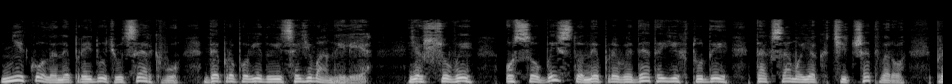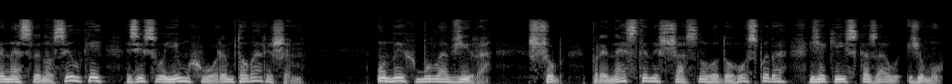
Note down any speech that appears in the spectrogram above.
ніколи не прийдуть у церкву, де проповідується Євангеліє, якщо ви особисто не приведете їх туди, так само як ті четверо принесли носилки зі своїм хворим товаришем. У них була віра, щоб принести нещасного до Господа, який сказав йому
